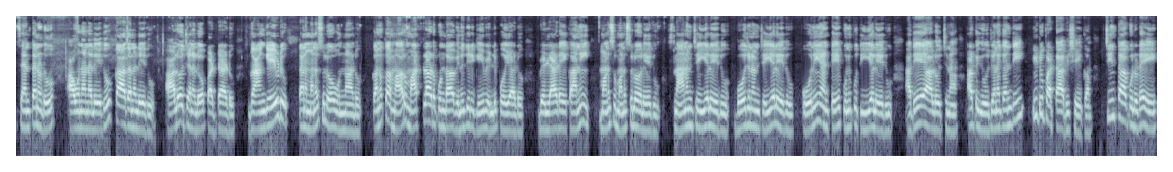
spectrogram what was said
శంతనుడు అవుననలేదు కాదనలేదు. ఆలోచనలో పడ్డాడు. గాంగేయుడు తన మనసులో ఉన్నాడు. కనుక మారు మాట్లాడకుండా వెనుదిరిగి వెళ్ళిపోయాడు. వెళ్ళాడే కానీ మనసు మనసులో లేదు. స్నానం చెయ్యలేదు. భోజనం చెయ్యలేదు. పోనీ అంటే కునుకు తీయలేదు. అదే ఆలోచన. అటు యోజన గంది ఇటు పట్టాభిషేకం. చింతాకులుడై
